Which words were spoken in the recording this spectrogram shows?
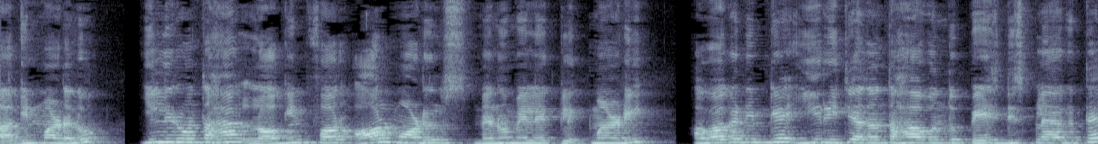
ಲಾಗಿನ್ ಮಾಡಲು ಇಲ್ಲಿರುವಂತಹ login for all modules menu ಮೇಲೆ ಕ್ಲಿಕ್ ಮಾಡಿ. ಅವಾಗ ನಿಮಗೆ ಈ ರೀತಿಯಾದಂತಹ ಒಂದು ಪೇಜ್ ಡಿಸ್ಪ್ಲೇ ಆಗುತ್ತೆ.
